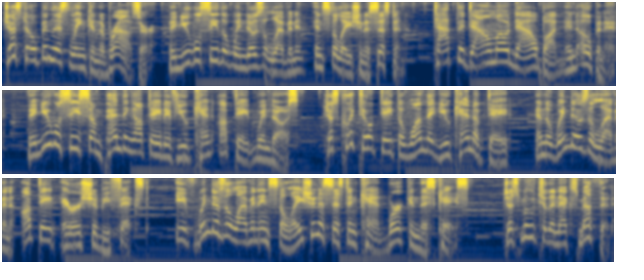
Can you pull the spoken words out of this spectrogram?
Just open this link in the browser, and you will see the Windows 11 Installation Assistant. Tap the Download Now button and open it. Then you will see some pending update if you can update Windows. Just click to update the one that you can update and the Windows 11 update error should be fixed. If Windows 11 Installation Assistant can't work in this case, just move to the next method.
